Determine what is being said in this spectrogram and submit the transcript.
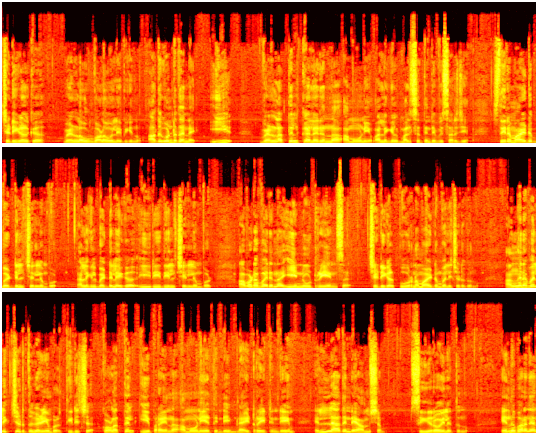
ചെടികൾക്ക് വെള്ളവും വളവും ലഭിക്കുന്നു. അതുകൊണ്ട് തന്നെ ഈ വെള്ളത്തിൽ കലരുന്ന അമോണിയം അല്ലെങ്കിൽ മത്സ്യത്തിന്റെ വിസർജ്യം സ്ഥിരമായിട്ട് ബെഡിൽ ചെല്ലുമ്പോൾ അല്ലെങ്കിൽ ബെഡിലേക്ക് ഈ രീതിയിൽ ചെല്ലുമ്പോൾ അവിടെ വരുന്ന ഈ ന്യൂട്രിയൻസ് ചെടികൾ പൂർണമായിട്ടും വലിച്ചെടുക്കുന്നു. അങ്ങനെ വലിച്ചെടുത്ത് കഴിയുമ്പോൾ തിരിച്ച് കുളത്തിൽ ഈ പറയുന്ന അമോണിയത്തിന്റെയും നൈട്രേറ്റിന്റെയും എല്ലാതിന്റെ അംശം സീറോയിലെത്തുന്നു. എന്ന് പറഞ്ഞാൽ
